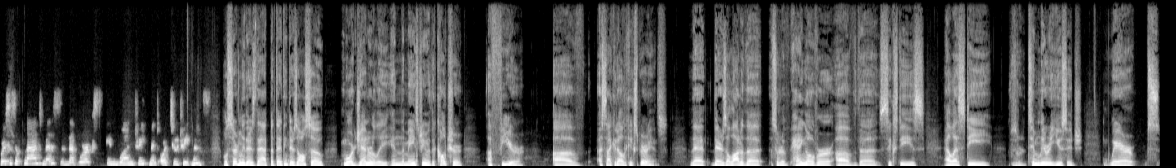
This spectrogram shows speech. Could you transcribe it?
versus a plant medicine that works in one treatment or two treatments. Well, certainly there's that, but I think there's also more generally in the mainstream of the culture a fear of a psychedelic experience. That there's a lot of the sort of hangover of the 60s LSD sort of Tim Leary usage, where s-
